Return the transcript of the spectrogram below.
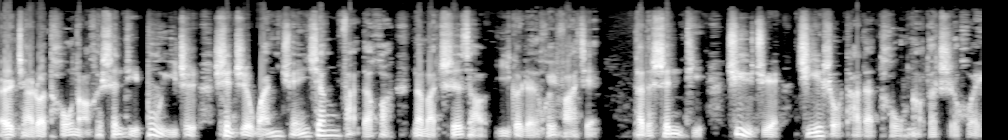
而假若头脑和身体不一致，甚至完全相反的话，那么迟早一个人会发现。他的身体拒绝接受他的头脑的指挥。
